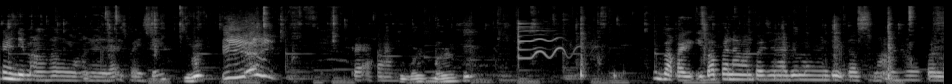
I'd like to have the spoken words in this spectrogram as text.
ka hindi maanghang yung ano nila, spicy? Hmm. Kaya ka. Balik-balik. Iba, kay, iba pa naman pag sinabi mong hindi, tapos maanghang pala.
